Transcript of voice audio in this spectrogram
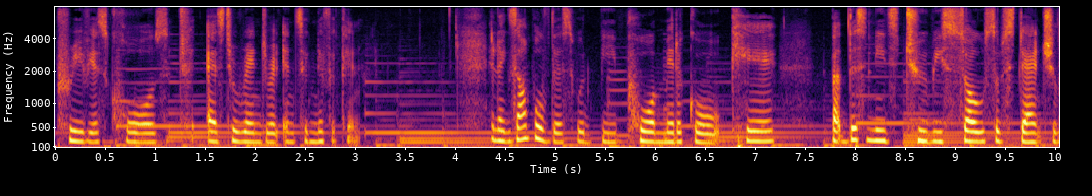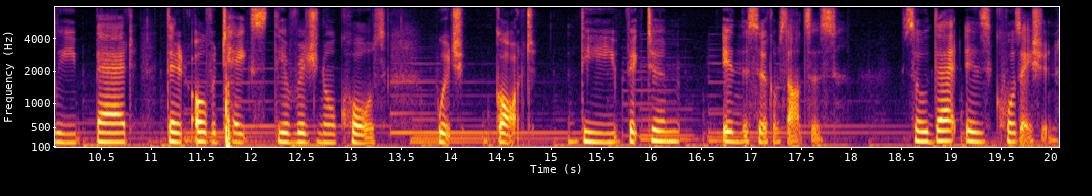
previous cause to, as to render it insignificant. An example of this would be poor medical care, but this needs to be so substantially bad that it overtakes the original cause, which got the victim in the circumstances. So that is causation.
